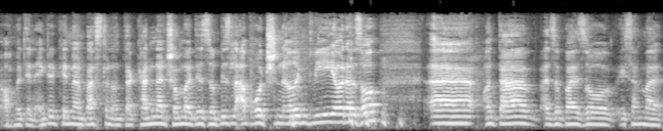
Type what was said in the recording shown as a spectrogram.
auch mit den Enkelkindern basteln und da kann dann schon mal das so ein bisschen abrutschen irgendwie oder so. äh, und da, also bei so, ich sag mal,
